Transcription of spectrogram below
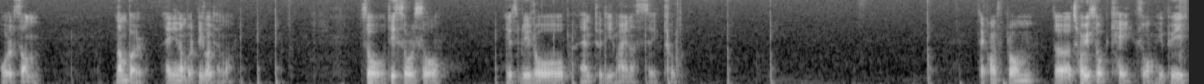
or some number, any number bigger than 1. So this also is little of n to the minus say 2. That comes from the choice of k. So if we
